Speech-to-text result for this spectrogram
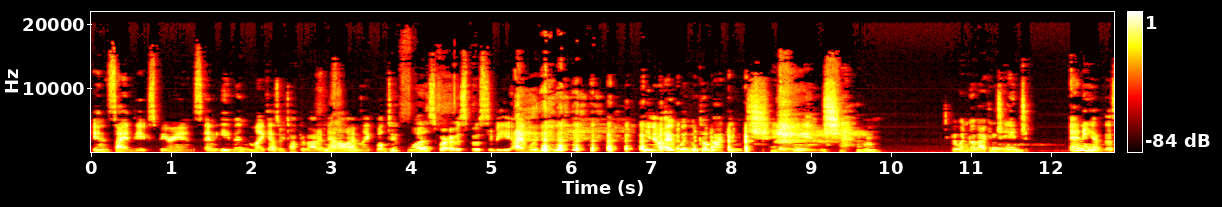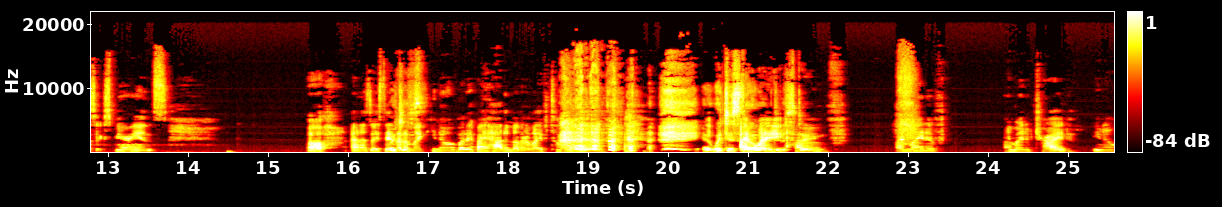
inside the experience. And even like as we talk about it now, I'm like, well, Duke was where I was supposed to be. I wouldn't, you know, I wouldn't go back and change. I wouldn't go back and change any of this experience. Ugh. And as I say Which that, is, I'm like, you know, but if I had another life to live, which is so I interesting. Have, I might have, I might have tried. You know,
